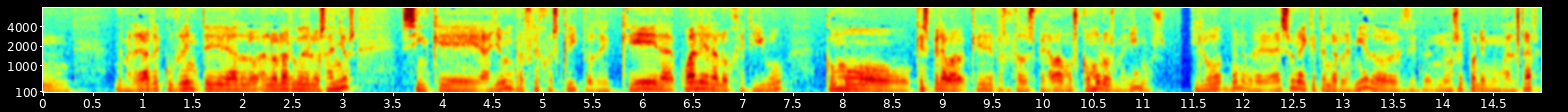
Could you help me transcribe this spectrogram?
de manera recurrente a lo, a lo, largo de los años, sin que haya un reflejo escrito de qué era, cuál era el objetivo, cómo, qué, esperaba, qué resultados esperábamos, cómo los medimos. Y luego, bueno, a eso no hay que tenerle miedo, es decir, no se pone en un altar.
